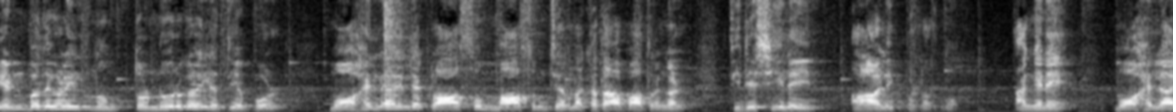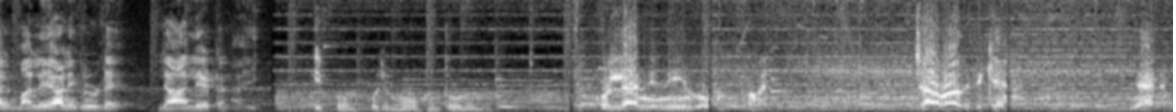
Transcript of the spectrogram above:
എൺപതുകളിൽ നിന്നും തൊണ്ണൂറുകളിലെത്തിയപ്പോൾ മോഹൻലാലിന്റെ ക്ലാസും മാസും ചേർന്ന കഥാപാത്രങ്ങൾ തിരശീലയിൽ ആളിപ്പടർന്നു. അങ്ങനെ മോഹൻലാൽ മലയാളികളുടെ ലാലേട്ടനായി. ഇപ്പം ഒരു മോഹം തോന്നുന്നു. കൊല്ലാൻ ഇനിയും നോക്കുന്നവൻ ചാവാതിരിക്കാൻ. ഞാനും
